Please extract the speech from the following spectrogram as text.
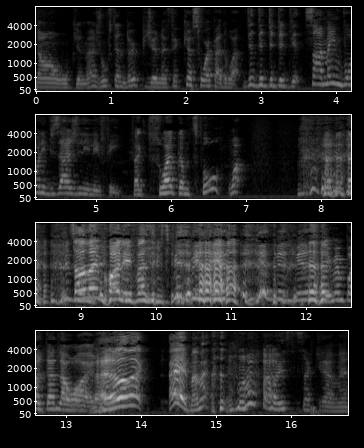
Non, aucunement. J'ouvre Tinder, puis je ne fais que swipe à droite. Vite, vite, vite, vite, vite. Sans même voir les visages les, les filles. Fait que tu swipes comme tu faut? Ouais. Sans même voir les faces des petits. Vite, vite, vite. Vite, vite, vite. J'ai même pas le temps de la voir. Hey, maman! Oui, sacrément.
